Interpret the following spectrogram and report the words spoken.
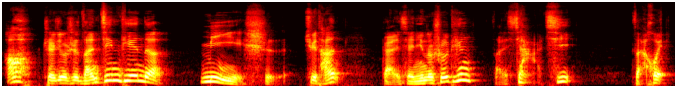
好，这就是咱今天的密室。趣谈，感谢您的收听，咱下期再会。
